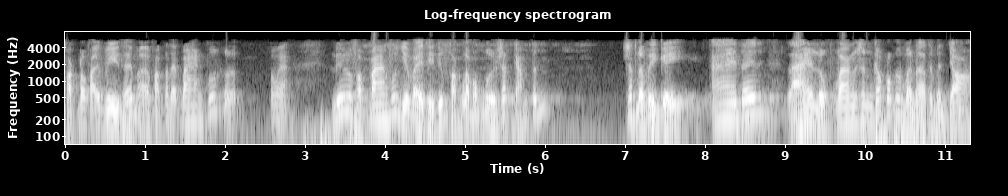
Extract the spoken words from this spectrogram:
phật đâu phải vì thế mà phật có thể ban phước được đúng không ạ? Nếu phật ban phước như vậy thì đức phật là một người rất cảm tính rất là vị kỷ. Ai tới lại lục văn sinh khóc lóc với mình đó, thì mình cho.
